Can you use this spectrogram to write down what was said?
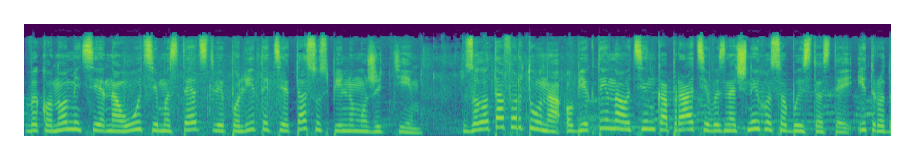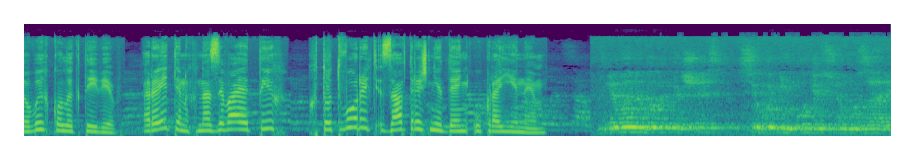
в економіці, науці, мистецтві, політиці та суспільному житті. Золота фортуна об'єктивна оцінка праці визначних особистостей і трудових колективів. Рейтинг називає тих, хто творить завтрашній день України. Для мене велика честь сьогодні бути в цьому залі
